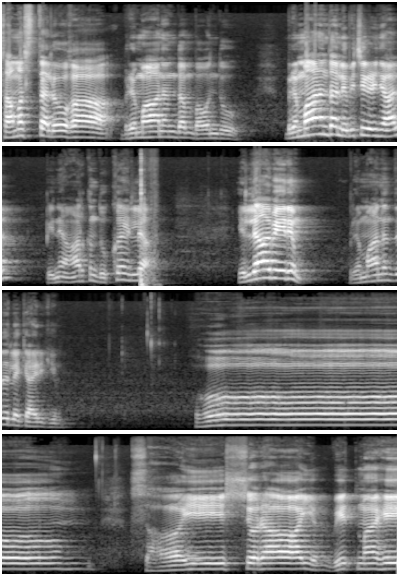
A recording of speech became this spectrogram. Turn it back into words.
സമസ്ത ലോഹ ബ്രഹ്മാനന്ദം ഭവന്തു. ബ്രഹ്മാനന്ദം ലഭിച്ചു കഴിഞ്ഞാൽ പിന്നെ ആർക്കും ദുഃഖമില്ല. എല്ലാവരും ബ്രഹ്മാനന്ദത്തിലേക്കായിരിക്കും ഓം സായീശ്വരായ വിത്മഹേ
